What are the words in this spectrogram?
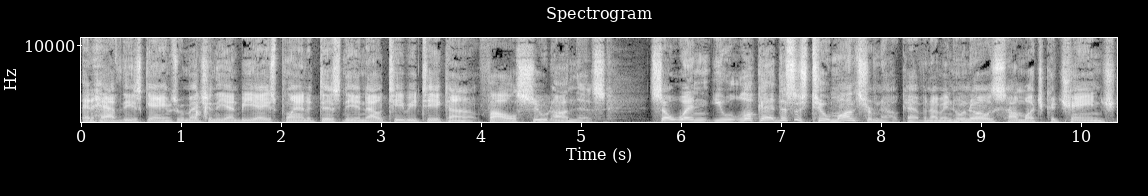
and have these games. We mentioned the NBA's plan at Disney, and now TBT kind of follows suit on this. So when you look at this, is two months from now, Kevin. I mean, who knows how much could change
